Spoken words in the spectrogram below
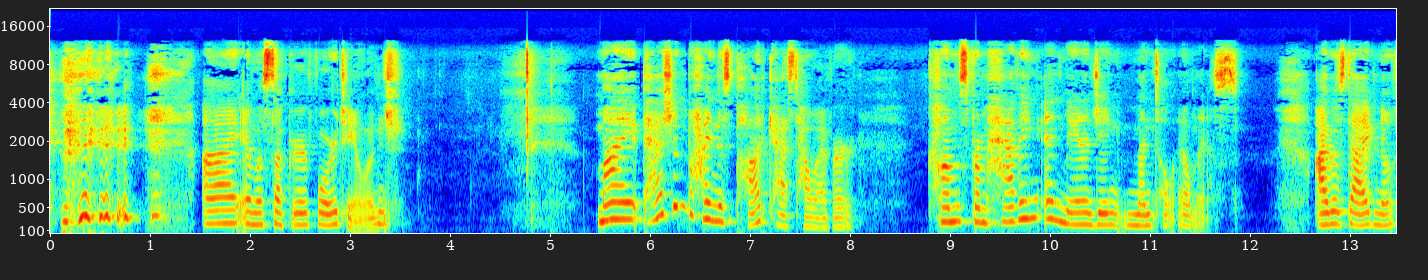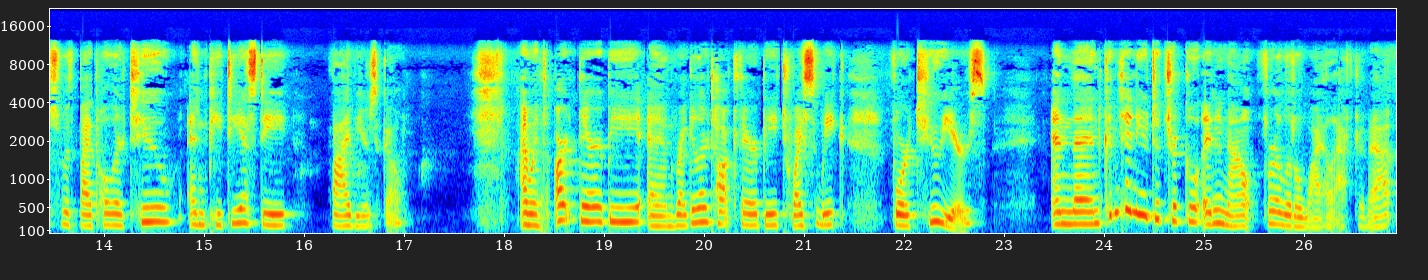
I am a sucker for a challenge. My passion behind this podcast, however, comes from having and managing mental illness. I was diagnosed with bipolar 2 and PTSD five years ago. I went to art therapy and regular talk therapy twice a week for two years, and then continued to trickle in and out for a little while after that.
